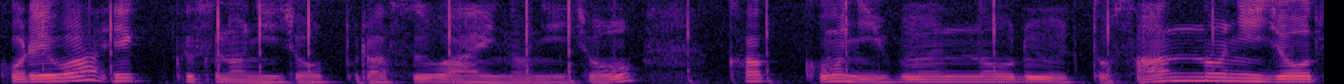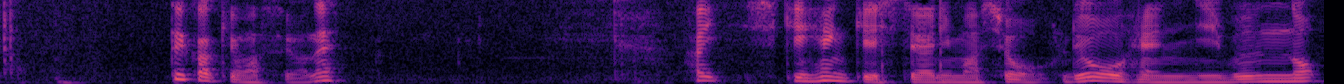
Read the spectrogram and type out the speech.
これは x の2乗プラス y の2乗かっこ2分のルート3の2乗って書けますよね。はい、式変形してやりましょう。両辺2分の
